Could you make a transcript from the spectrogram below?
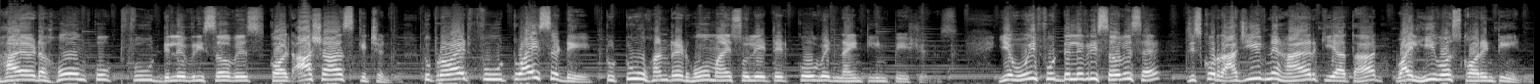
hired home cooked food delivery service called Asha's kitchen to provide food twice a day to 200 home isolated covid 19 patients ये वही फ़ूड डिलीवरी सर्विस है जिसको राजीव ने हायर किया था while he was quarantine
